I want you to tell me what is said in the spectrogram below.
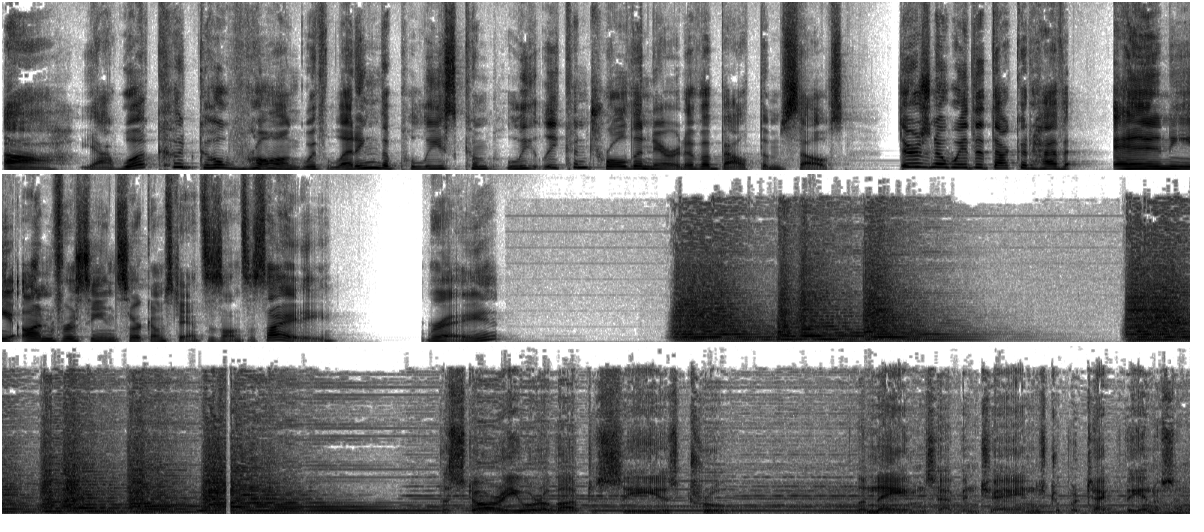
ah, yeah, what could go wrong with letting the police completely control the narrative about themselves? There's no way that that could have any unforeseen circumstances on society, right? Story you are about to see is true. The names have been changed to protect the innocent.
